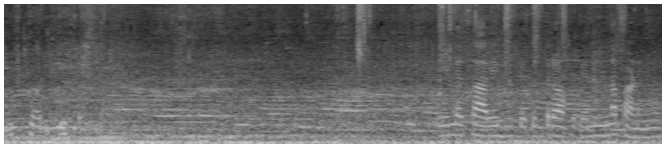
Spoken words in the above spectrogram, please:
ਇਸ ਕਰਕੇ ਸਾਰੇ ਬੂਟੇ ਤੇ ਦਰਖਤ ਨੇ ਨਾ ਪਾਣੀ ਨੂੰ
